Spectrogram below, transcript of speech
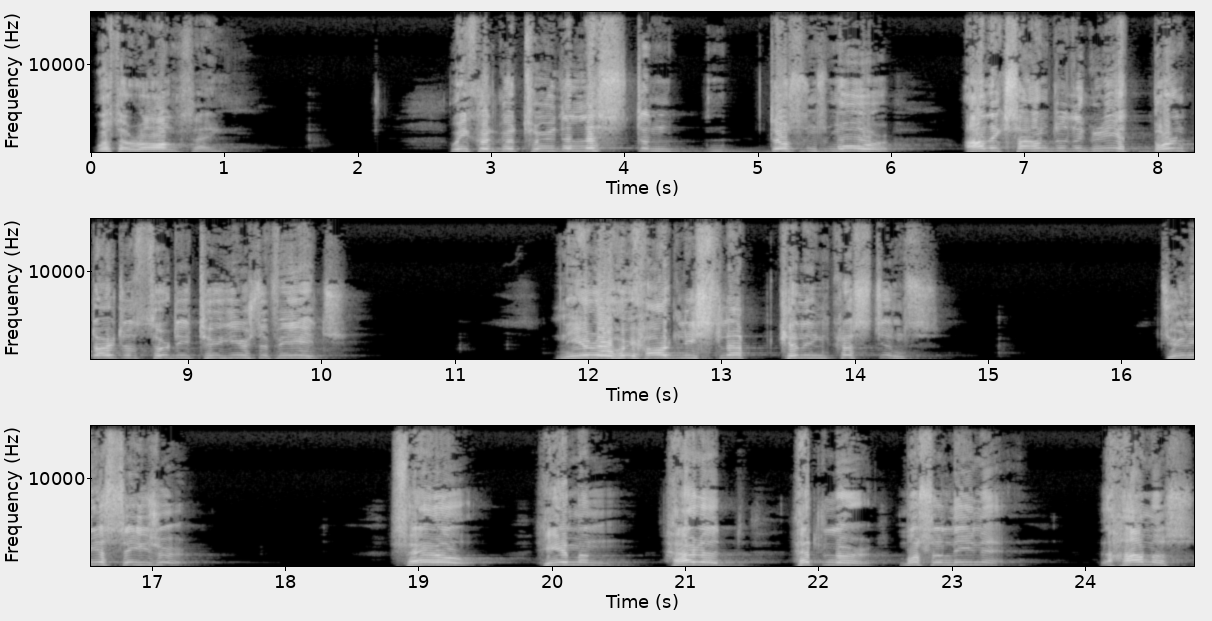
with the wrong thing. We could go through the list and dozens more. Alexander the Great, burnt out at 32 years of age. Nero, who hardly slept, killing Christians. Julius Caesar. Pharaoh, Haman, Herod, Hitler, Mussolini, the Hamas,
